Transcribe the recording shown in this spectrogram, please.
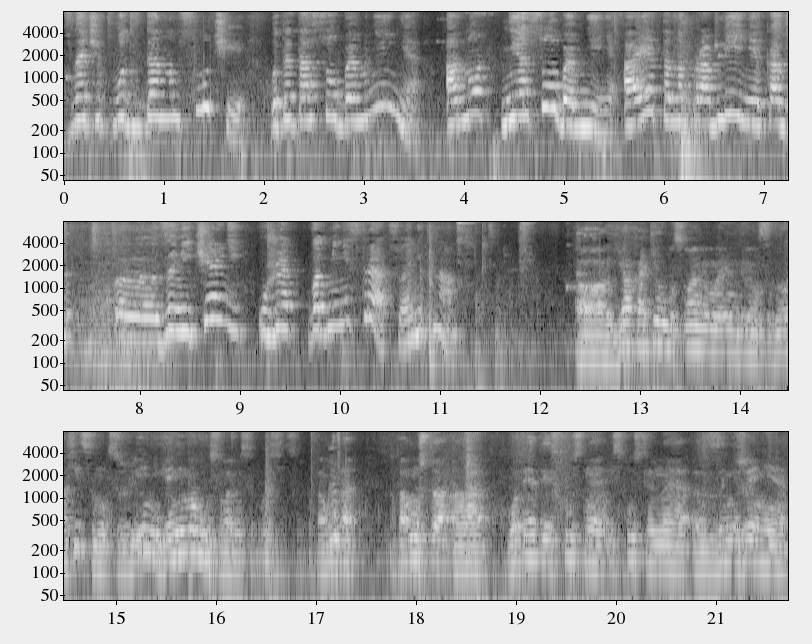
Значит, вот в данном случае вот это особое мнение, оно не особое мнение, а это направление как бы, э, замечаний уже в администрацию, а не к нам. А, Я хотел бы с вами, Марина Андреевна, согласиться, но, к сожалению, я не могу с вами согласиться. Потому что, потому что а, вот это искусственное, искусственное занижение,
